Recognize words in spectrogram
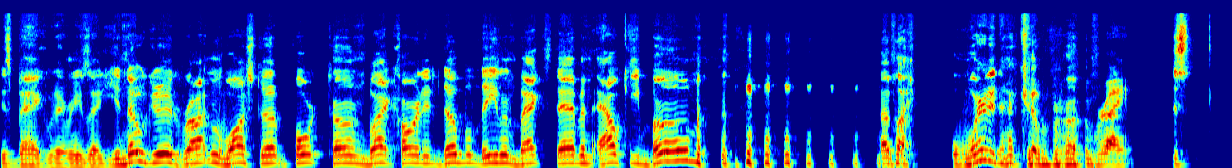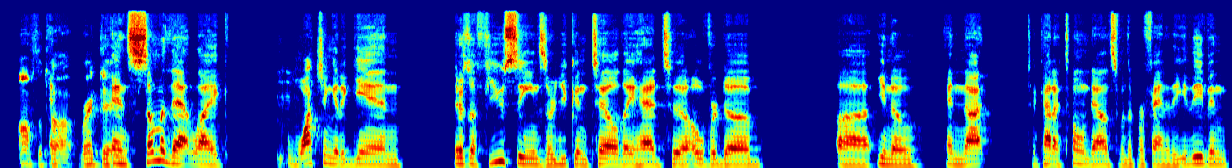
his bag, or whatever. He's like, "You no good, rotten, washed up, fork tongue, black hearted, double dealing, backstabbing, alky bum." I'm like, "Where did that come from?" right. Just off the top, right there. And some of that, like watching it again, there's a few scenes where you can tell they had to overdub, uh, you know, and not to kind of tone down some of the profanity. It even,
